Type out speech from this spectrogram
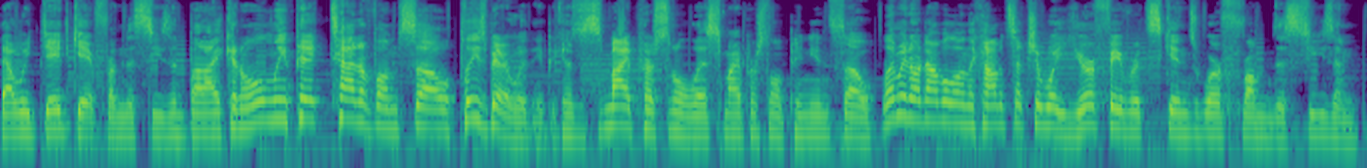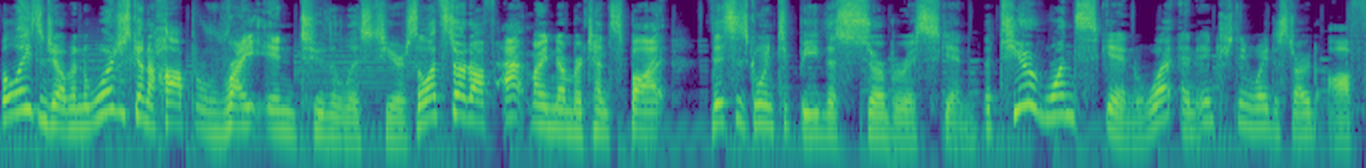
that we did get from this season, but I can only pick 10 of them, so please bear with me, because this is my personal list, my personal opinion, so let me know down below in the comment section what your favorite skins were from this season. But ladies and gentlemen, we're just gonna hop right into the list here, so let's start off at my number 10 spot this is going to be the Cerberus skin. The tier 1 skin, what an interesting way to start off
